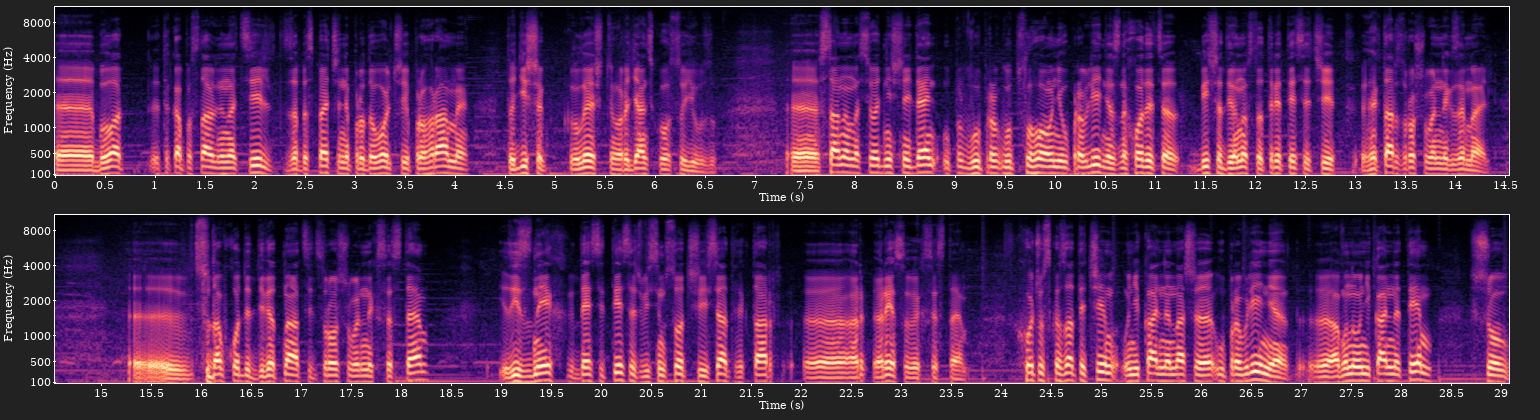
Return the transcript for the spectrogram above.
е, була така поставлена ціль забезпечення продовольчої програми тоді ще колишнього Радянського Союзу. Е, Станом на сьогоднішній день в обслуговуванні управління знаходиться більше 93 тисячі гектар зрошувальних земель. Е, Сюди входить 19 зрошувальних систем, із них 10 тисяч 860 гектар е, рисових систем. Хочу сказати, чим унікальне наше управління, Е, а воно унікальне тим, що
